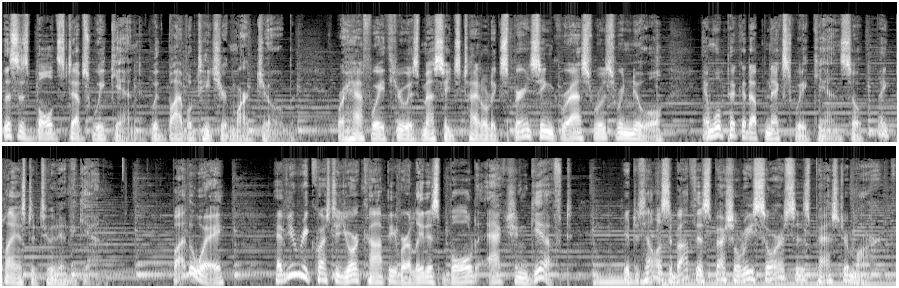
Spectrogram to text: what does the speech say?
This is Bold Steps Weekend with Bible teacher Mark Jobe. We're halfway through his message titled Experiencing Grassroots Renewal, and we'll pick it up next weekend, so make plans to tune in again. By the way, have you requested your copy of our latest Bold Action Gift? Here to tell us about this special resource is Pastor Mark.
